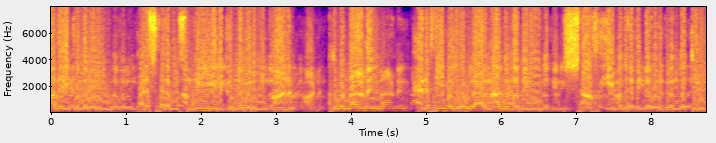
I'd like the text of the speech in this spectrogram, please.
ആദരിക്കുന്നവരും പരസ്പരം അംഗീകരിക്കുന്നവരും ആണ്. അതുകൊണ്ടാണ് ഹനഫി മധുഹബുകാരനാകുന്നതിന് ഷാഫി മധുഹബിന്റെ ഒരു ഗ്രന്ഥത്തിലും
